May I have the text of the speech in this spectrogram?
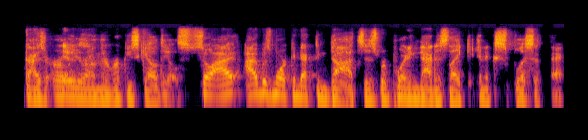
guys earlier yes. on their rookie scale deals. So I I was more connecting dots as reporting that as like an explicit thing.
